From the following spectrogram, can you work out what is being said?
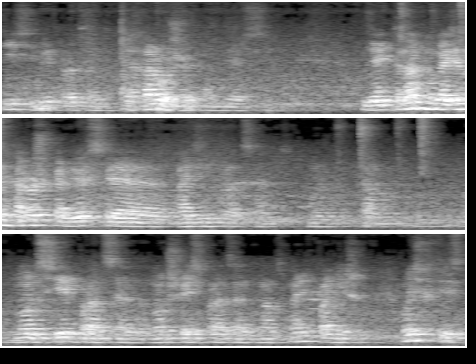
6, 7%. Это хорошая конверсия. Для интернет-магазина хорошая конверсия 1%, может быть, там 0,7%, 0,6%, надо смотреть пониже. У этих 30%.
